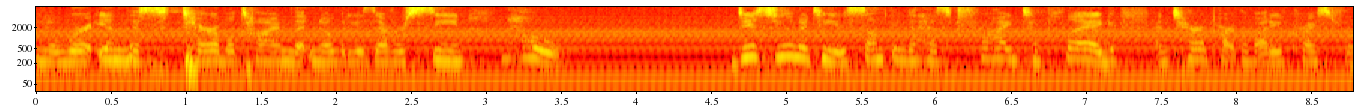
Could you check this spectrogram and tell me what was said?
you know, we're in this terrible time that nobody has ever seen. No. Disunity is something that has tried to plague and tear apart the body of Christ for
